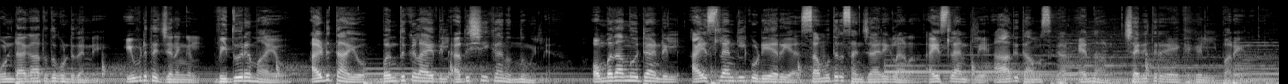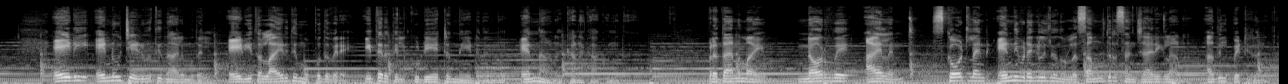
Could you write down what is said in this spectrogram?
ഉണ്ടാകാത്തതുകൊണ്ട് തന്നെ ഇവിടുത്തെ ജനങ്ങൾ വിദൂരമായോ അടുത്തായോ ബന്ധുക്കളായതിൽ അതിശയിക്കാനൊന്നുമില്ല. ഒമ്പതാം നൂറ്റാണ്ടിൽ ഐസ്ലാൻഡിൽ കുടിയേറിയ സമുദ്ര സഞ്ചാരികളാണ് ഐസ്ലാൻഡിലെ ആദ്യ താമസക്കാർ എന്നാണ് ചരിത്രരേഖകളിൽ പറയുന്നത്. എ ഡി എണ്ണൂറ്റി എഴുപത്തിനാല് മുതൽ എ ഡി തൊള്ളായിരത്തി മുപ്പത് വരെ ഇത്തരത്തിൽ കുടിയേറ്റം നീണ്ടുനിന്നു എന്നാണ് കണക്കാക്കുന്നത്. പ്രധാനമായും നോർവേ അയർലൻഡ് സ്കോട്ട്ലൻഡ് എന്നിവിടങ്ങളിൽ നിന്നുള്ള സമുദ്ര സഞ്ചാരികളാണ് അതിൽപ്പെട്ടിരുന്നത്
